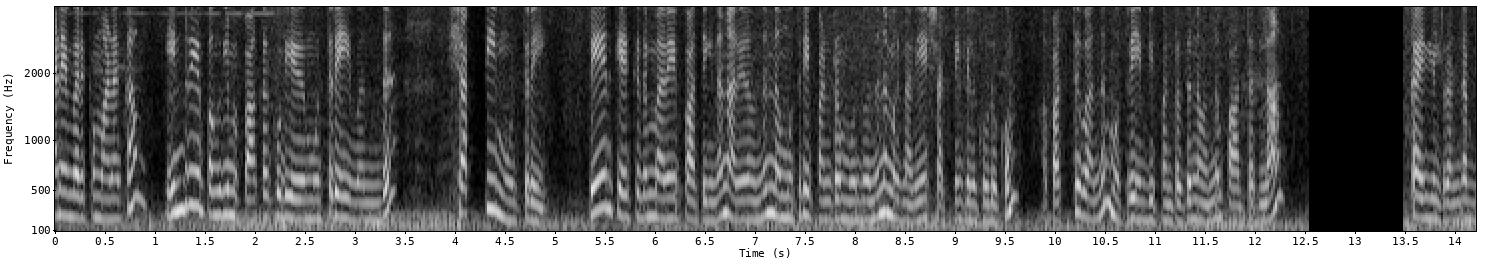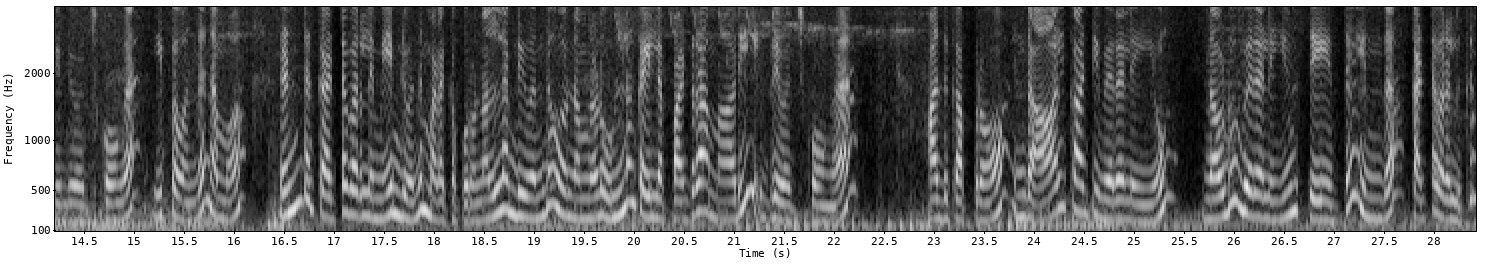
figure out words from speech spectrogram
அனைவருக்கும் வணக்கம். இன்றைய பகுதியில் நம்ம பார்க்கக்கூடிய முத்திரை வந்து சக்தி முத்திரை. பேர் கேட்குற மாதிரி பார்த்தீங்கன்னா நிறைய வந்து இந்த முத்திரை பண்ணுற போது வந்து நமக்கு நிறைய சக்திகள் கொடுக்கும். ஃபஸ்ட்டு வந்து முத்திரை எப்படி பண்ணுறதுன்னு வந்து பார்த்துடலாம். கைகள் ரெண்டு அப்படி இப்படி வச்சுக்கோங்க. இப்போ வந்து நம்ம ரெண்டு கட்டை வரலுமே இப்படி வந்து மடக்க போகிறோம் நல்லா இப்படி வந்து ஒரு நம்மளோட உள்ளங்கையில் படுற மாதிரி இப்படி வச்சுக்கோங்க. அதுக்கப்புறம் இந்த ஆள்காட்டி விரலையும் நடு விரலையும் சேர்த்து இந்த கட்டை விரலுக்கு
